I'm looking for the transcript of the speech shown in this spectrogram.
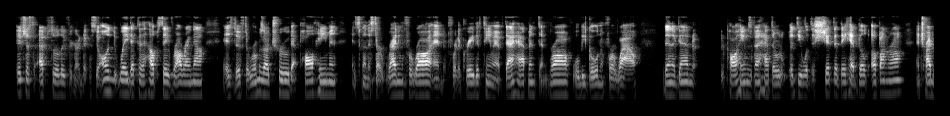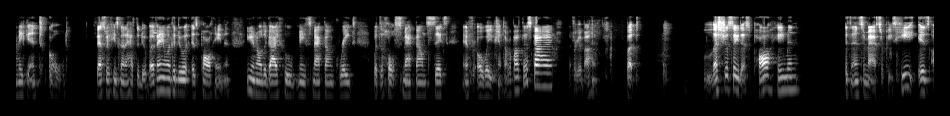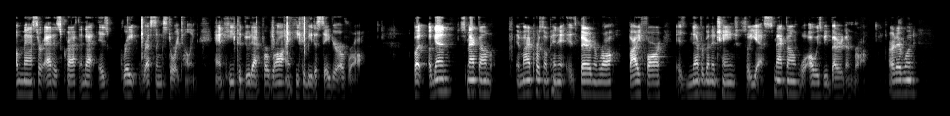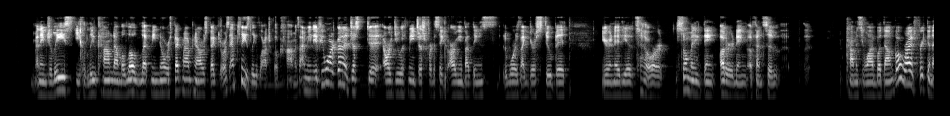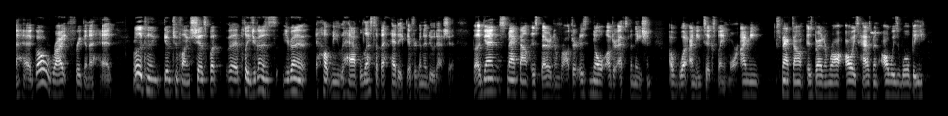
It's just absolutely freaking ridiculous. The only way that could help save Raw right now is if the rumors are true that Paul Heyman is going to start writing for Raw and for the creative team. And if that happens, then Raw will be golden for a while. Then again, Paul Heyman is going to have to deal with the shit that they had built up on Raw and try to make it into gold. That's what he's going to have to do. But if anyone could do it, it's Paul Heyman. You know, the guy who made SmackDown great with the whole SmackDown 6. And for, oh, wait, you can't talk about this guy. I forget about him. But let's just say this Paul Heyman is an instant masterpiece. He is a master at his craft, and that is great wrestling storytelling. And he could do that for Raw, and he could be the savior of Raw. But again, SmackDown, in my personal opinion, is better than Raw by far. Is never going to change. So yes, SmackDown will always be better than Raw. All right, everyone. My name's Jalise. You could leave a comment down below. Let me know. Respect my opinion. I respect yours. And please leave logical comments. I mean, if you weren't going to just uh, argue with me just for the sake of arguing about things, words like you're stupid, you're an idiot, or so many thing, other thing offensive uh, comments you want to put down, go right freaking ahead. Go right freaking ahead. Really couldn't give two flying shits, but uh, please, you're gonna you're gonna help me have less of a headache if you're gonna do that shit. But again, SmackDown is better than Raw. There is no other explanation of what I need to explain more. I mean, SmackDown is better than Raw. Always has been, always will be.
